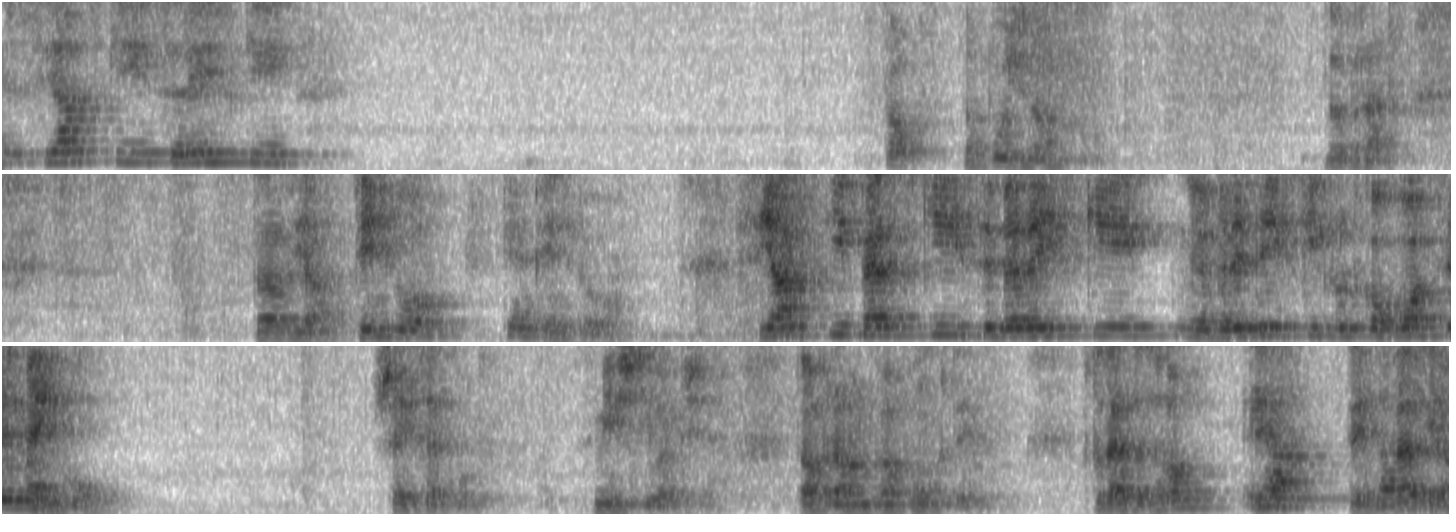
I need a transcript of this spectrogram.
syjamski, syryjski. Stop. Za późno. Dobra. Teraz ja. Pięć było? Pięć. Pięć było. Siamski, perski, syberyjski, brytyjski, krótkowłosy, męku. 6 sekund. Zmieściłem się. Dobra, mam dwa punkty. Kto teraz decydował? Ty. Ja. Ty, to teraz ja.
